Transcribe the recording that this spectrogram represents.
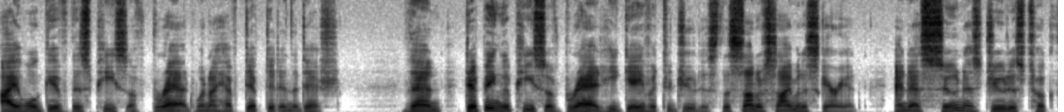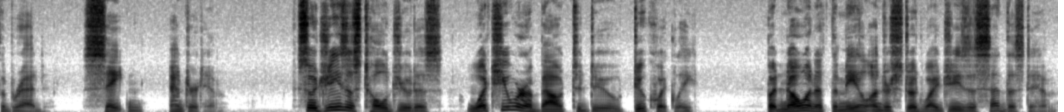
I will give this piece of bread when I have dipped it in the dish. Then, dipping the piece of bread, he gave it to Judas, the son of Simon Iscariot. And as soon as Judas took the bread, Satan entered him. So Jesus told Judas, what you are about to do, do quickly. But no one at the meal understood why Jesus said this to him.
